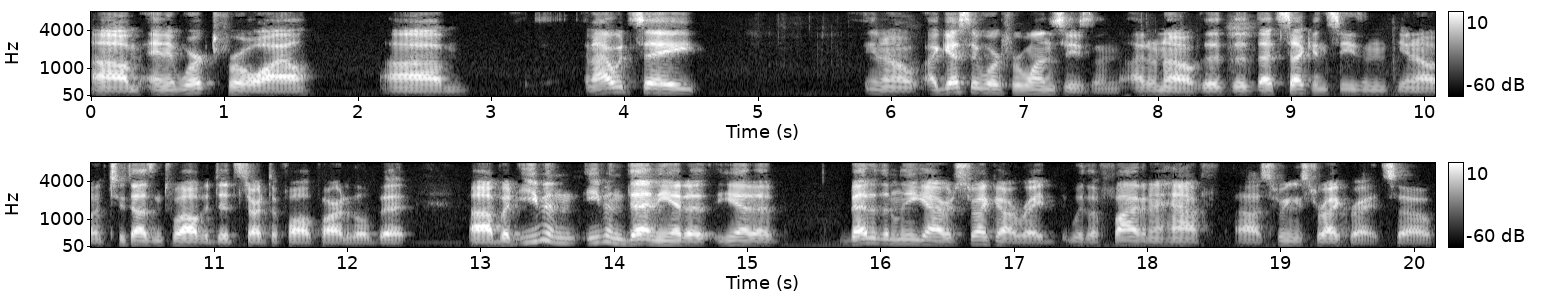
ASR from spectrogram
um, and it worked for a while. Um, and I would say, you know, I guess it worked for one season. I don't know. The, the, that second season, you know, in 2012, it did start to fall apart a little bit. Uh, but even even then, he had a he had a better than league average strikeout rate with a five and a half uh, swinging strike rate. So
